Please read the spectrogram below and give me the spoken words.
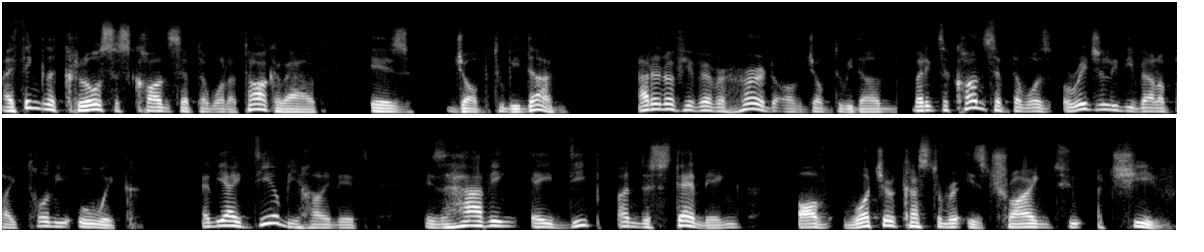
I think the closest concept I want to talk about is job to be done. I don't know if you've ever heard of job to be done, but it's a concept that was originally developed by Tony Ulwick. And the idea behind it is having a deep understanding of what your customer is trying to achieve.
